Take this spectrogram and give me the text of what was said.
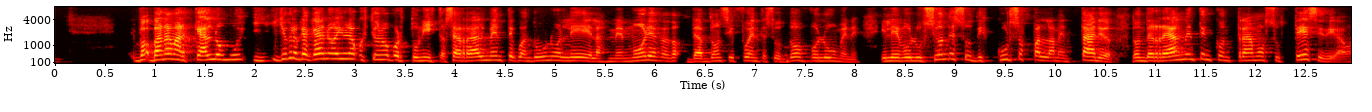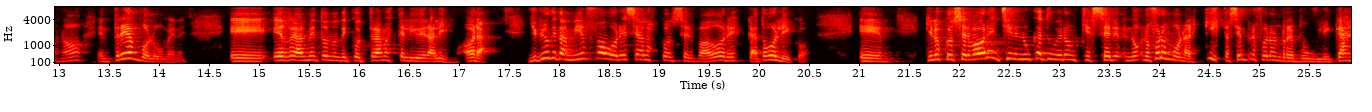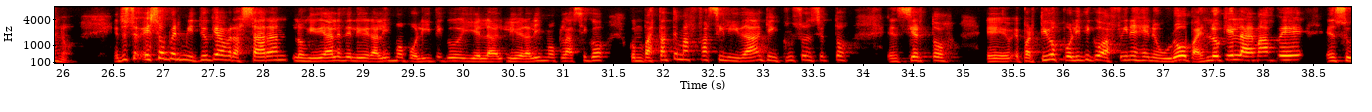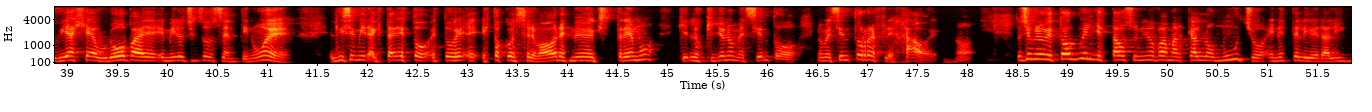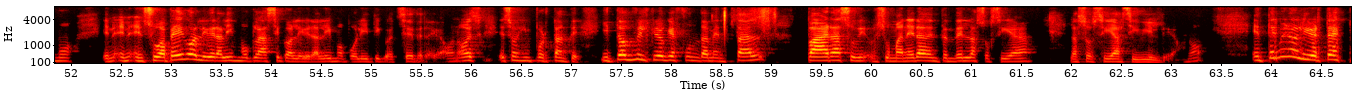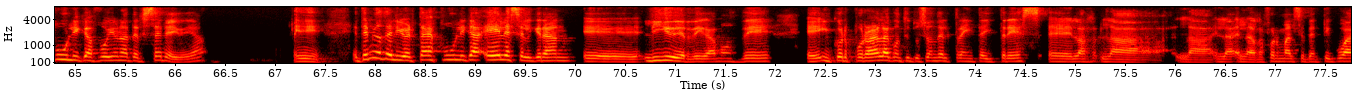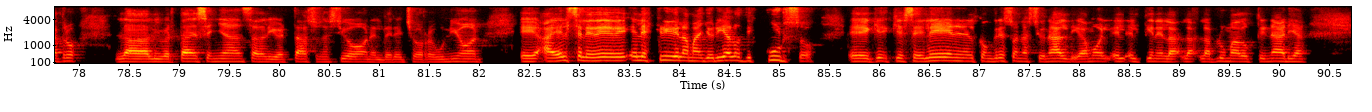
van a marcarlo muy... Y yo creo que acá no hay una cuestión oportunista, o sea, realmente cuando uno lee las memorias de Abdón Cifuentes, sus dos volúmenes, y la evolución de sus discursos parlamentarios, donde realmente encontramos sus tesis, digamos, ¿no? En tres volúmenes, eh, es realmente donde encontramos este liberalismo. Ahora, yo creo que también favorece a los conservadores católicos, eh, que los conservadores en Chile nunca tuvieron que ser, no, fueron monarquistas, siempre fueron republicanos. Entonces, eso permitió que abrazaran los ideales del liberalismo político y el liberalismo clásico con bastante más facilidad que incluso en ciertos, en ciertos eh, partidos políticos afines en Europa. Es lo que él además ve en su viaje a Europa en 1869. Él dice, mira, están estos, estos, estos conservadores medio extremos, que los que yo no me siento, no me siento reflejado, ¿no? Entonces yo creo que Tocqueville y Estados Unidos va a marcarlo mucho en este liberalismo, en, su apego al liberalismo clásico, al liberalismo político, etcétera. ¿no? eso es importante. Y Tocqueville creo que es fundamental para su, manera de entender la sociedad, la sociedad civil. Digamos, ¿no? En términos de libertades públicas, voy a una tercera idea. Eh, en términos de libertades públicas, él es el gran eh, líder, digamos, de eh, incorporar a la Constitución del 33, eh, la, en, la, reforma del 74, la libertad de enseñanza, la libertad de asociación, el derecho de reunión. Eh, a él se le debe, él escribe la mayoría de los discursos que, se leen en el Congreso Nacional, digamos, él, tiene la, pluma doctrinaria.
